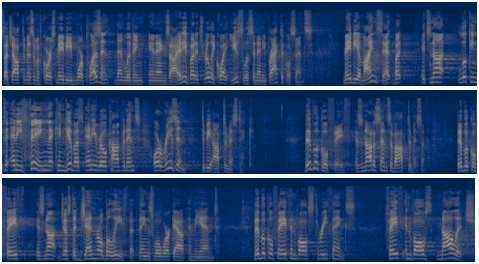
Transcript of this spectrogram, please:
Such optimism, of course, may be more pleasant than living in anxiety, but it's really quite useless in any practical sense. Maybe a mindset, but it's not looking to anything that can give us any real confidence or reason to be optimistic. Biblical faith is not a sense of optimism. Biblical faith is not just a general belief that things will work out in the end. Biblical faith involves three things faith involves knowledge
